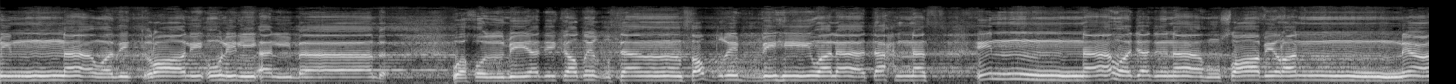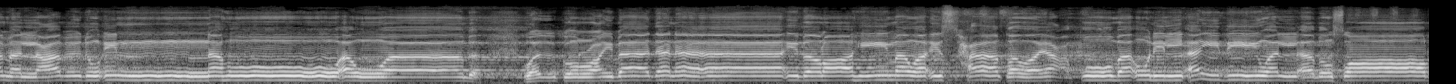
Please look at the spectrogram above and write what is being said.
منا وذكرى لأولي الألباب. وخذ بيدك ضغثا فاضرب به ولا تحنث. إنا وجدناه صابرا نعم العبد إنه أواب. واذكر عبادنا إبراهيم وإسحاق ويعقوب أولي الأيدي والأبصار.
